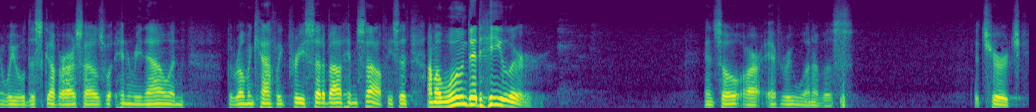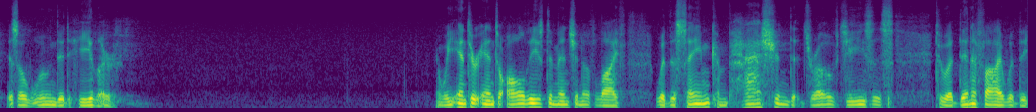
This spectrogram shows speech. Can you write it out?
and we will discover ourselves what Henri Nouwen the Roman Catholic priest, said about himself. He said, I'm a wounded healer. And so are every one of us. The church is a wounded healer. And we enter into all these dimensions of life with the same compassion that drove Jesus to identify with the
